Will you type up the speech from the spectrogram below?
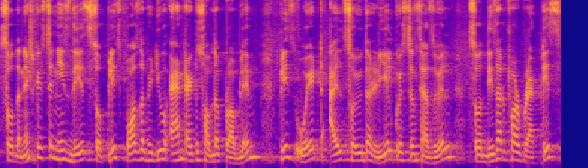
so the next question is this. So please pause the video and try to solve the problem. Please wait. I'll show you the real questions as well. So these are for practice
